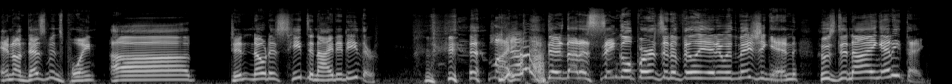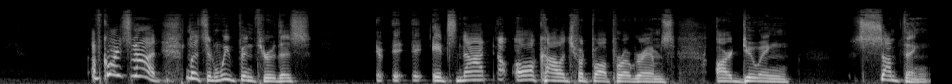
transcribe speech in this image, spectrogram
And on Desmond's point, uh, didn't notice he denied it either. like, yeah. there's not a single person affiliated with Michigan who's denying anything. Of course not. Listen, we've been through this it's not all college football programs are doing something.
